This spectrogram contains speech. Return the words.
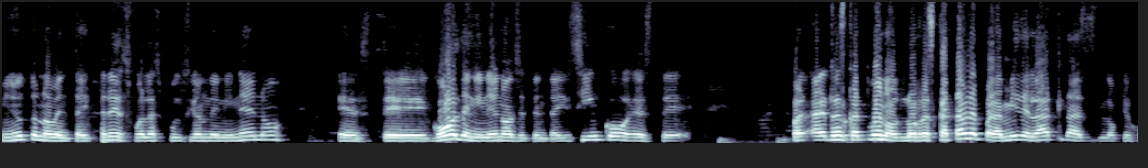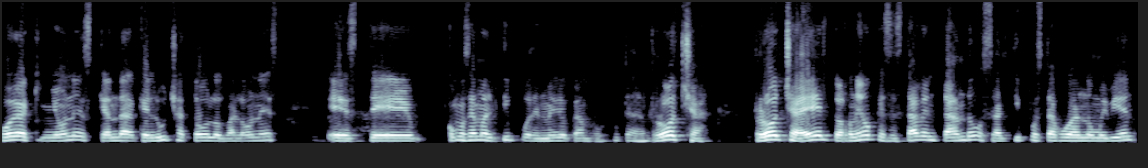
Minuto 93 fue la expulsión de Nineno, este, gol de Nineno al 75, este, para, rescat, bueno, lo rescatable para mí del Atlas, lo que juega Quiñones, que anda, que lucha todos los balones, este, ¿cómo se llama el tipo del medio campo? Puta, Rocha, Rocha, eh, el torneo que se está aventando, o sea, el tipo está jugando muy bien.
